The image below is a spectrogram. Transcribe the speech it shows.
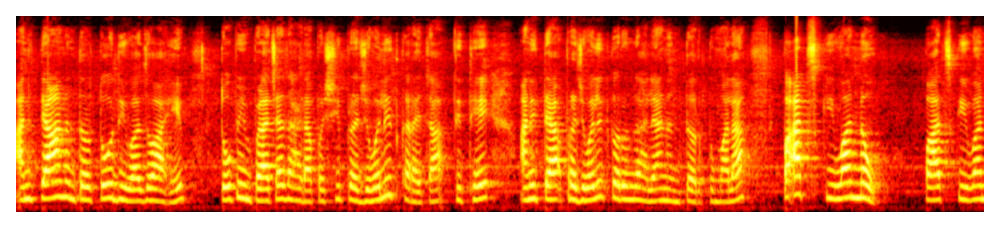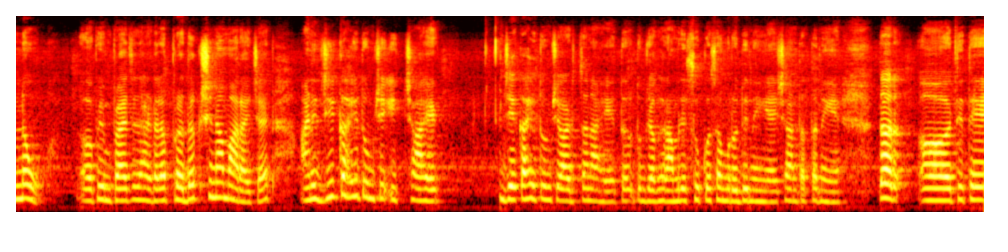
आणि त्यानंतर तो दिवा जो आहे तो पिंपळाच्या झाडापाशी प्रज्वलित करायचा तिथे आणि त्या प्रज्वलित करून झाल्यानंतर तुम्हाला पाच किंवा नऊ पाच किंवा नऊ पिंपळाच्या झाडाला प्रदक्षिणा मारायच्या आहेत. आणि जी काही तुमची इच्छा आहे जे काही तुमची अडचण आहे तर तुमच्या घरामध्ये सुखसमृद्धी नाही आहे शांतता नाही आहे तर तिथे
